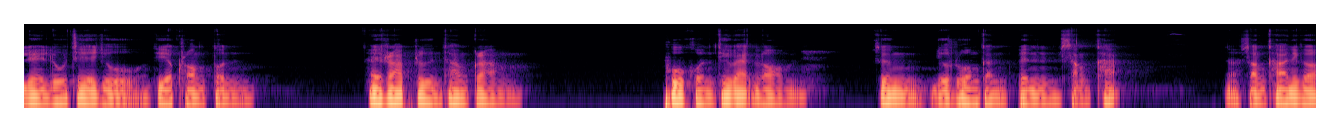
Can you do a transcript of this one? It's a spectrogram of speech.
เรียนรู้ที่จะอยู่ที่จะครองตน ให้ราบรื่นท่ามกลาง ผู้คนที่แวดล้อม ซึ่งอยู่ร่วมกันเป็นสังฆะนะสังฆะนี่ก็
